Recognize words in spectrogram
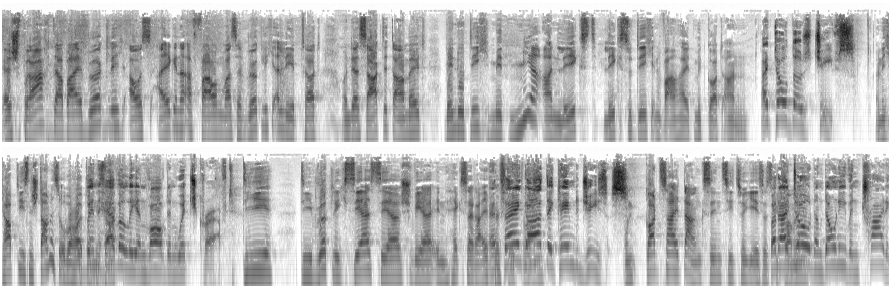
Er sprach dabei wirklich aus eigener Erfahrung, was er wirklich erlebt hat. Und er sagte damit, wenn du dich mit mir anlegst, legst du dich in Wahrheit mit Gott an. I told those chiefs Und ich habe diesen Stammesoberhäuptern been gesagt, heavily involved in witchcraft. die, die wirklich sehr, sehr schwer in Hexerei And thank verstrickt waren. God they came to Jesus. Und Gott sei Dank sind sie zu Jesus But I gekommen. told them, don't even try to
